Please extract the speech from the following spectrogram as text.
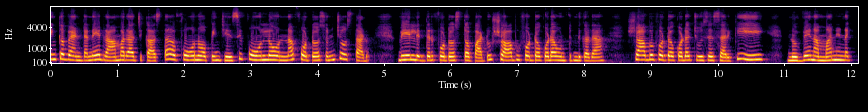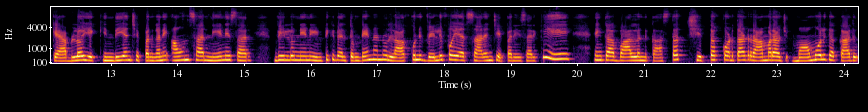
ఇంకా వెంటనే రామరాజు కాస్త ఫోన్ ఓపెన్ చేసి ఫోన్లో ఉన్న ఫొటోస్ని చూస్తాడు. వీళ్ళిద్దరు ఫొటోస్తో పాటు షాప్ ఫోటో కూడా ఉంటుంది కదా. షాప్ ఫోటో కూడా చూసేసరికి నువ్వేనమ్మా నిన్న క్యాబ్లో ఎక్కింది అని చెప్పాను. కానీ అవును సార్ నేనే సార్. వీళ్ళు నేను ఇంటికి వెళ్తుంటే నన్ను లాక్కుని వెళ్ళిపోయారు సార్ అని చెప్పనేసరికి ఇంకా వాళ్ళని కాస్త చిత్త కొడతాడు రామరాజు. మామూలుగా కాదు.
